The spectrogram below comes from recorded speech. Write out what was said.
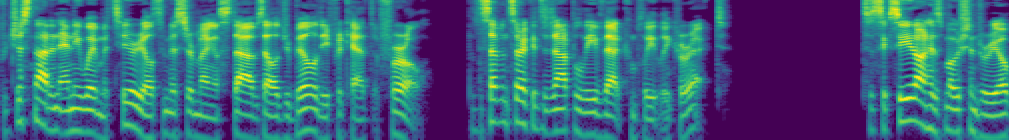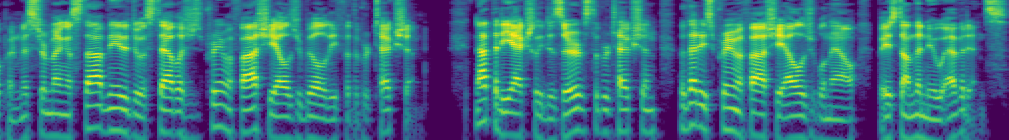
but just not in any way material to Mr. Mengestab's eligibility for cat deferral. But the Seventh Circuit did not believe that completely correct. To succeed on his motion to reopen, Mr. Mengestab needed to establish his prima facie eligibility for the protection. Not that he actually deserves the protection, but that he's prima facie eligible now based on the new evidence.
